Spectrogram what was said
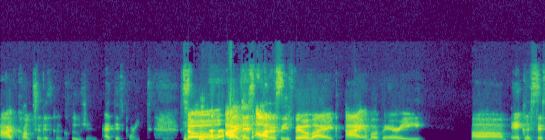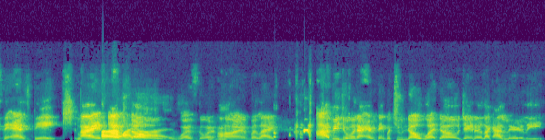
I've come to this conclusion at this point. So I just honestly feel like I am a very um inconsistent ass bitch. Like Oh I don't know gosh. what's going on, but like I be doing that everything. But you know what though, Jada? Like I literally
